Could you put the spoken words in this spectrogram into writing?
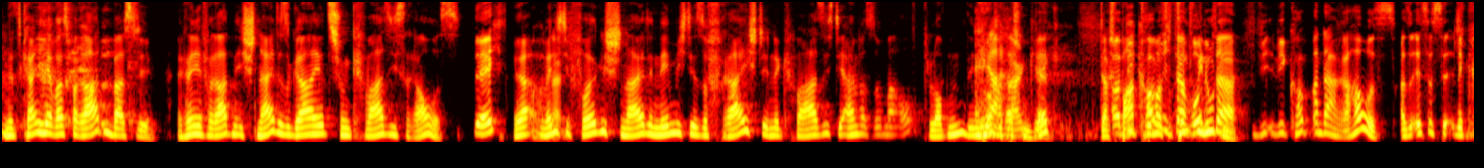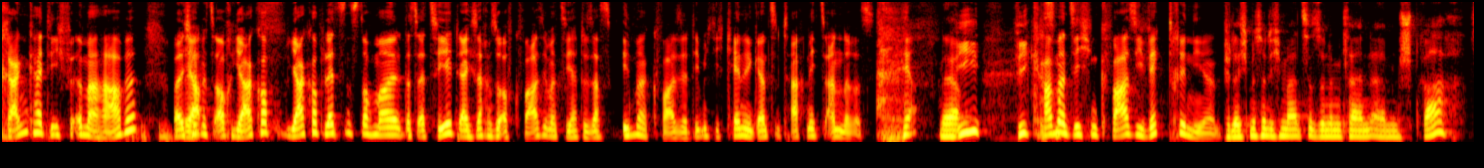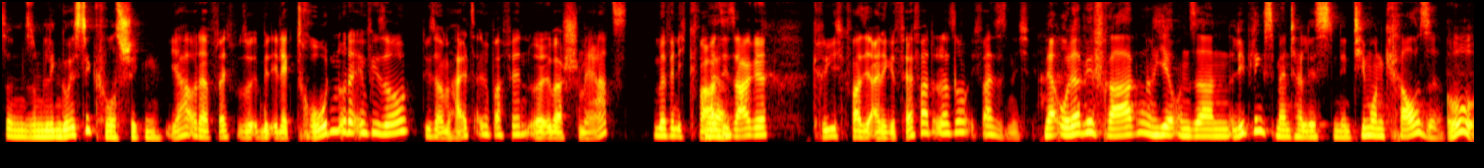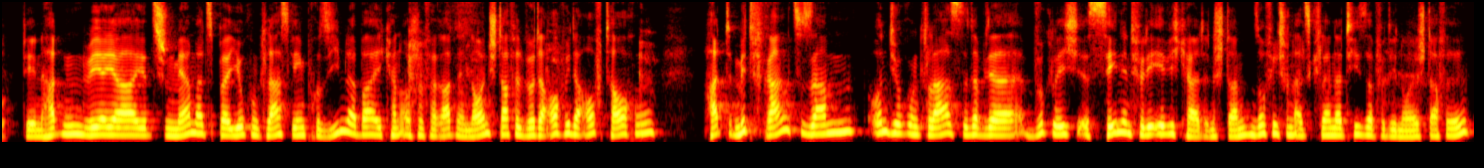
Und jetzt kann ich ja was verraten, Basti. Da kann ich ja verraten, ich schneide sogar jetzt schon Quasis raus. Echt? Ja, und wenn ich die Folge schneide, nehme ich dir so freistehende Quasis, die einfach so mal aufploppen. Den Ja, danke. weg. Das spart komme Thomas ich da fünf Minuten. runter? Wie, wie kommt man da raus? Also ist es eine Krankheit, die ich für immer habe? Weil ich Ja. habe jetzt auch Jakob, Jakob letztens noch mal das erzählt. Ja, ich sage so auf quasi, man ja, du sagst immer quasi, seitdem ich dich kenne, den ganzen Tag nichts anderes. Ja. Ja. Wie, wie kann man sich ein quasi wegtrainieren? Vielleicht müssen wir dich mal zu so einem kleinen ähm, Sprach-, so, einem- so einem Linguistikkurs schicken. Ja, oder vielleicht so mit Elektroden oder irgendwie so, die so am Hals angebracht werden oder über Schmerz. Immer wenn ich quasi Ja. sage, kriege ich quasi eine gepfeffert oder so? Ich weiß es nicht. Ja, oder wir fragen hier unseren Lieblingsmentalisten, den Timon Krause. Oh. Den hatten wir ja jetzt schon mehrmals bei Joko und Klaas gegen ProSieben dabei. Ich kann auch schon verraten, in der neuen Staffel wird er auch wieder auftauchen. Hat mit Frank zusammen und Joko und Klaas sind da wieder wirklich Szenen für die Ewigkeit entstanden. So viel schon als kleiner Teaser für die neue Staffel.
